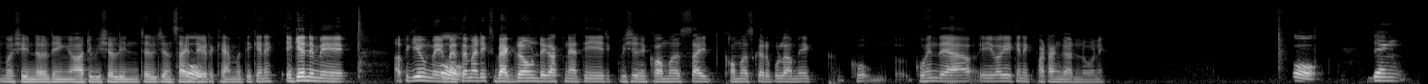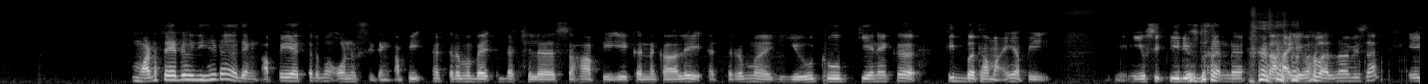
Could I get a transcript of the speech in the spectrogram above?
මශින්ඩලින් ආටිවිශල් ඉන්ටෙල්ජන් සයිඩට කැමති කෙනෙක්. එකගැන මේ අපි කිව මේ මැතමටික්ස් බැක්ග්‍රවන්් එකක් නැති විශෂ කොමස් සයිට් කොමස් කරපුලා මේ කොහෙන්ද යා ඒ වගේ කෙනෙක් පටන් ගන්න ඕනේ ඕ. දැන් මට තේට විදිහට දැන් අපේ ඇත්තරම ඔන සිතෙන් අපි ඇත්තරම බැච්චල සහ අපි ඒ කරන්න කාලේ ඇත්තරම YouTube කියන එක තිබ්බ තමයි අපි මියසික් වීඩියෝස් බලන්න සහ ඒව බලන්න මිසා එ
